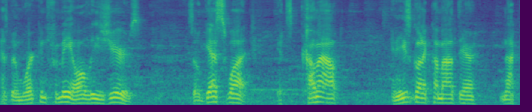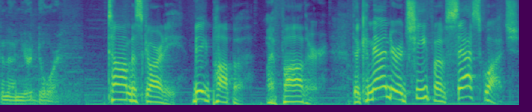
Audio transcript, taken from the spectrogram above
has been working for me all these years. So guess what? It's come out, and he's going to come out there knocking on your door. Tom Biscardi, Big Papa, my father, the commander-in-chief of Sasquatch.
